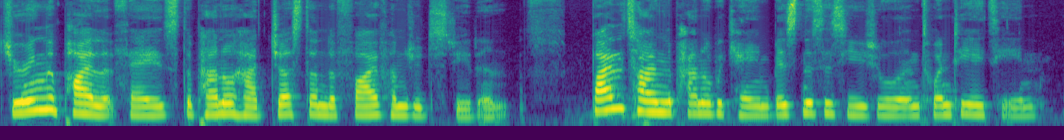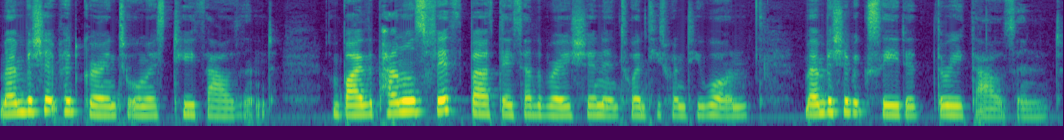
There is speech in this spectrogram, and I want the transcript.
During the pilot phase, the panel had just under 500 students. By the time the panel became business as usual in 2018, membership had grown to almost 2,000, and by the panel's fifth birthday celebration in 2021, membership exceeded 3,000.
